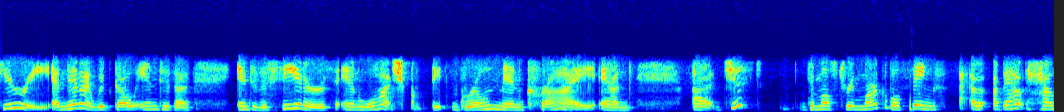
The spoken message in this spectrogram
teary. And then I would go into the into the theaters and watch grown men cry. And uh, just the most remarkable things about how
